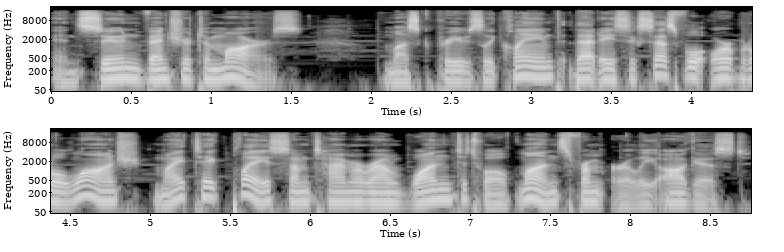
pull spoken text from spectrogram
and soon venture to Mars. Musk previously claimed that a successful orbital launch might take place sometime around 1 to 12 months from early August.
